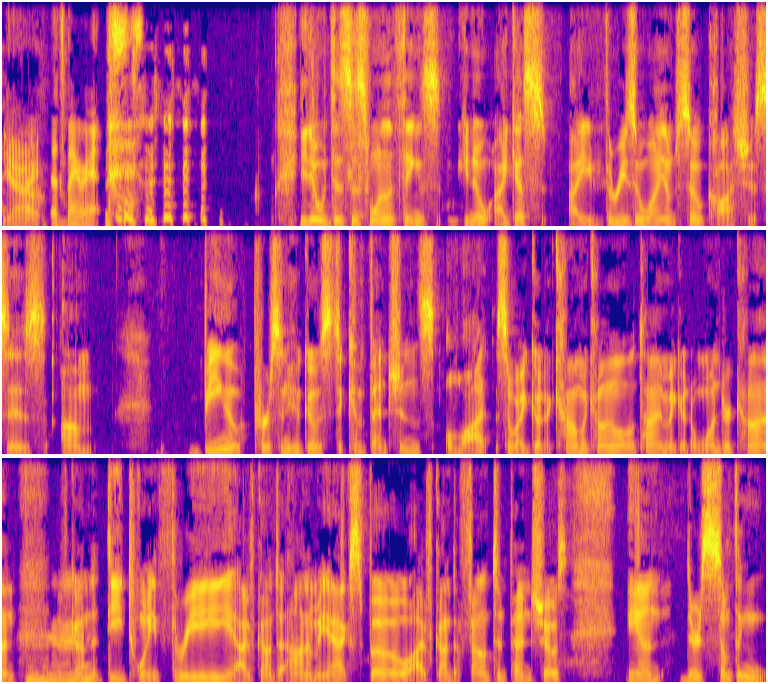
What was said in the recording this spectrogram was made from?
yeah. That's my rant. You know, this is one of the things, you know, I guess I the reason why I'm so cautious is um being a person who goes to conventions a lot, so I go to Comic Con all the time. I go to WonderCon. I've gone to D23. I've gone to Anime Expo. I've gone to fountain pen shows. And there's something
